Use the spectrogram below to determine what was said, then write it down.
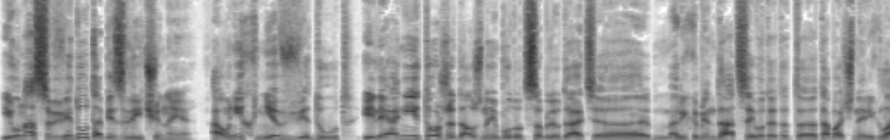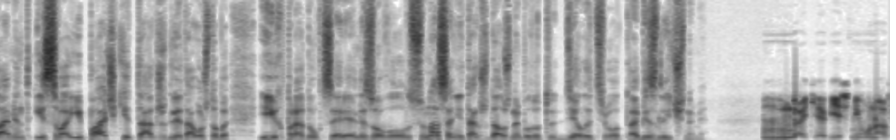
И у нас введут обезличенные, а у них не введут. Или они тоже должны будут соблюдать э, рекомендации, вот этот э, табачный регламент, и свои пачки также для того, чтобы их продукция реализовывалась у нас, они также должны будут делать вот обезличенными. Дайте я объясню. У нас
